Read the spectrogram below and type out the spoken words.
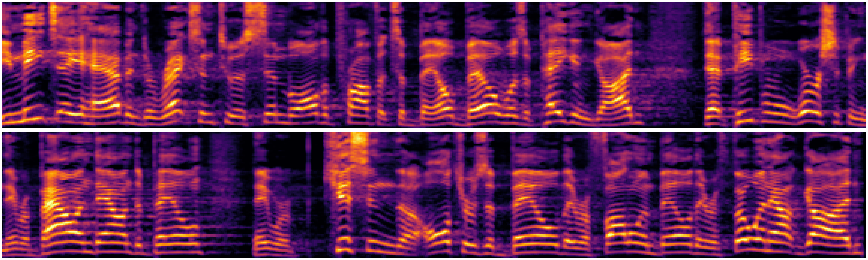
He meets Ahab and directs him to assemble all the prophets of Baal. Baal was a pagan god that people were worshiping. They were bowing down to Baal. They were kissing the altars of Baal. They were following Baal. They were throwing out God,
